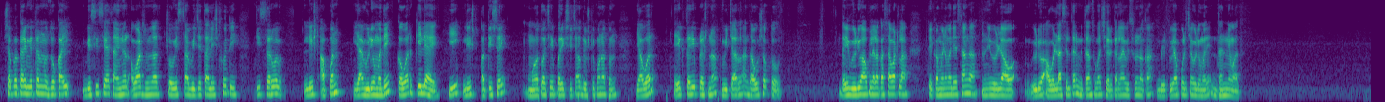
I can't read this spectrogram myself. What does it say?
अशा प्रकारे मित्रांनो जो काही बी सी सी आयचा ॲन्युअल अवॉर्ड दोन हजार चोवीसचा विजेता लिस्ट होती ती सर्व लिस्ट आपण या व्हिडिओमध्ये कवर केली आहे. ही लिस्ट अतिशय महत्त्वाची परीक्षेच्या दृष्टिकोनातून यावर एक तरी प्रश्न विचारला जाऊ शकतो. तरी व्हिडिओ आपल्याला कसा वाटला? ते कमेंटमध्ये सांगा. आणि व्हिडिओ आव व्हिडिओ आवडला असेल तर मित्रांसोबत शेअर करायला विसरू नका. भेटूया पुढच्या व्हिडिओमध्ये. धन्यवाद.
